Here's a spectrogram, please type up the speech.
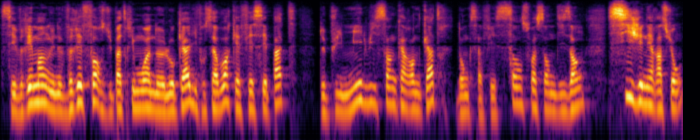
C'est vraiment une vraie force du patrimoine local. Il faut savoir qu'elle fait ses pâtes depuis 1844, donc ça fait 170 ans, six générations.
